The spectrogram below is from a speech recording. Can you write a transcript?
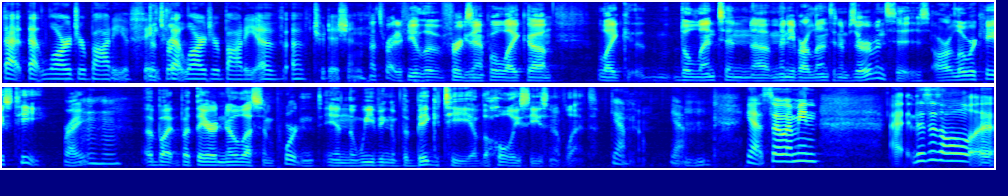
that, that larger body of faith, right. that larger body of, of tradition. That's right. If you live, for example, like um, like the Lenten, uh, many of our Lenten observances are lowercase t, right? Mm-hmm. Uh, but but they are no less important in the weaving of the big T of the holy season of Lent. Yeah. you know. Yeah. Mm-hmm. Yeah. So, I mean, this is all uh,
